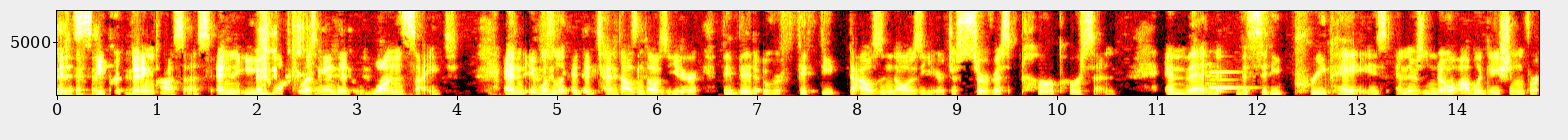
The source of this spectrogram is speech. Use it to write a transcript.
in a secret bidding process, and each one was handed one site. And it wasn't like they did ten thousand dollars a year; they bid over fifty thousand dollars a year to service per person. And then the city prepays and there's no obligation for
